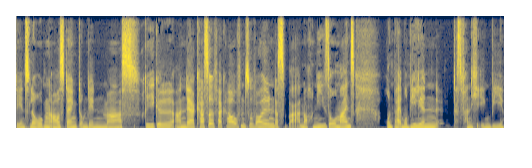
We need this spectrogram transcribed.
den Slogan ausdenkt, um den Maßriegel an der Kasse verkaufen zu wollen. Das war noch nie so meins. Und bei Immobilien, das fand ich irgendwie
